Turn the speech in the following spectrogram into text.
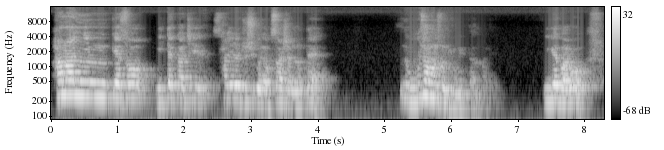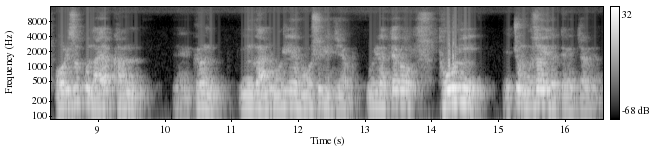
하나님께서 이때까지 살려주시고 역사하셨는데 근데 우상을 섬기고 있단 말이에요. 이게 바로 어리석고 나약한 예, 그런 인간, 우리의 모습이지요. 우리가 때로 돈이 좀 우상이 될 때가 있잖아요.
